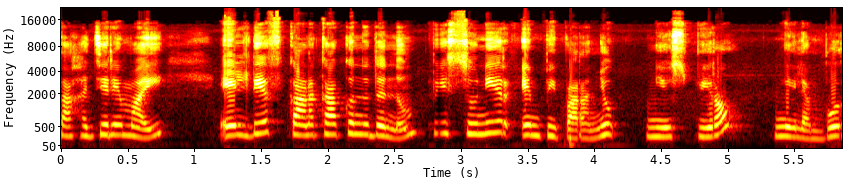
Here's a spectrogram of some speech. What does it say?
സാഹചര്യമായി എൽ ഡി എഫ് കണക്കാക്കുന്നതെന്നും പി സുനീർ എം പി പറഞ്ഞു. News bureau Nilambur.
